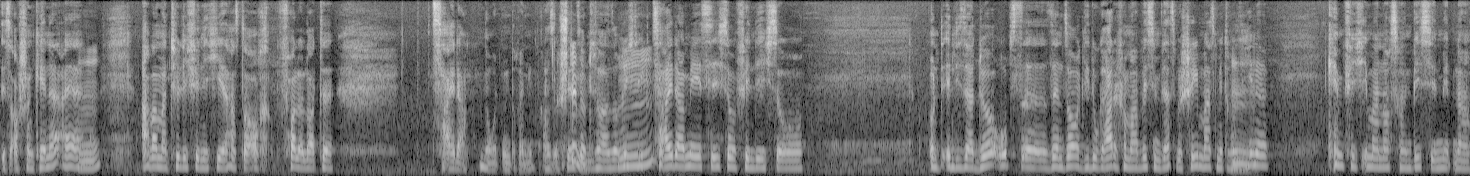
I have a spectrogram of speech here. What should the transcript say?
ist auch schon kenne. Äh, Aber natürlich finde ich, hier hast du auch volle Lotte Cider-Noten drin. Also Stimmt. so, so richtig Cider-mäßig, so finde ich so. Und in dieser Dürrobst-Sensorik, die du gerade schon mal ein bisschen was beschrieben hast mit Rosine, kämpfe ich immer noch so ein bisschen mit einer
